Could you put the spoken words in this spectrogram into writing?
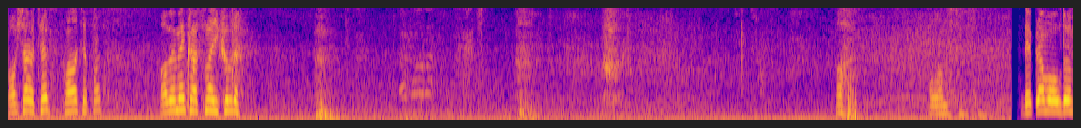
Avşar Otel, Malatya Park. AVM karşısına yıkıldı. Ah. Allah'ım seversen. Deprem oldu.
